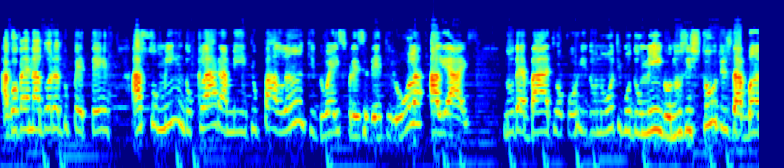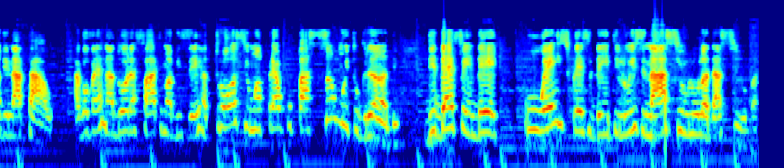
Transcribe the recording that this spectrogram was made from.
a governadora do PT assumindo claramente o palanque do ex-presidente Lula. Aliás, no debate ocorrido no último domingo nos estúdios da Band Natal, a governadora Fátima Bezerra trouxe uma preocupação muito grande de defender o ex-presidente Luiz Inácio Lula da Silva.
